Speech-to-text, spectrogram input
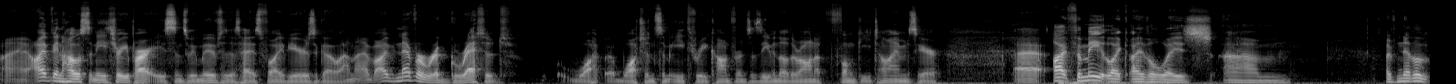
I, I've been hosting E3 parties since we moved to this house five years ago, and I've I've never regretted wa- watching some E3 conferences, even though they're on at funky times here. I for me, like I've always, um, I've never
